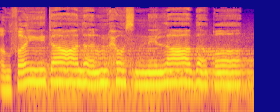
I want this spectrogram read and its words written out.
أضفيت على الحسن العبقى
